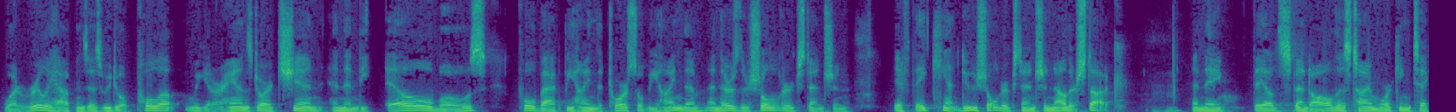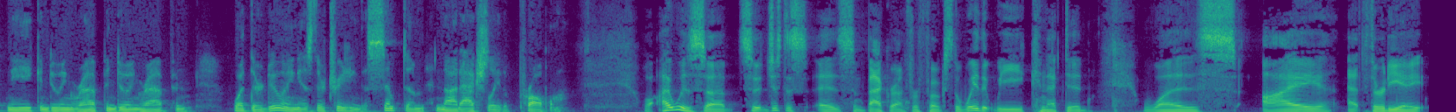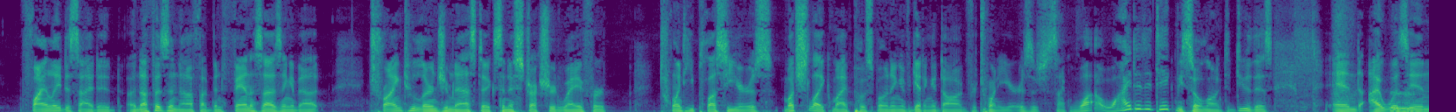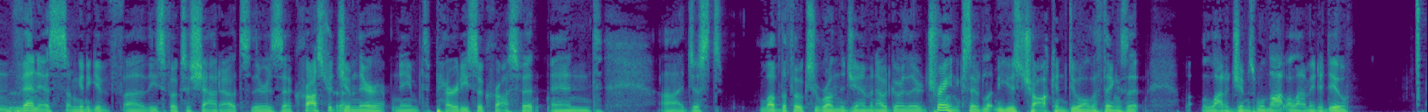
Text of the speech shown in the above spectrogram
What really happens is we do a pull up, we get our hands to our chin, and then the elbows pull back behind the torso behind them, and there's their shoulder extension. If they can't do shoulder extension, now they're stuck. Mm-hmm. And they, they'll spend all this time working technique and doing rep and doing rep. And what they're doing is they're treating the symptom and not actually the problem. Well, I was uh, so just as as some background for folks, the way that we connected was I at 38 finally decided enough is enough. I've been fantasizing about trying to learn gymnastics in a structured way for 20 plus years, much like my postponing of getting a dog for 20 years. It's just like, why, why did it take me so long to do this? And I was in mm-hmm. Venice. I'm going to give uh, these folks a shout out. So there's a CrossFit sure. gym there named Paradiso CrossFit and uh, just love the folks who run the gym and I would go there to train because they would let me use chalk and do all the things that a lot of gyms will not allow me to do.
